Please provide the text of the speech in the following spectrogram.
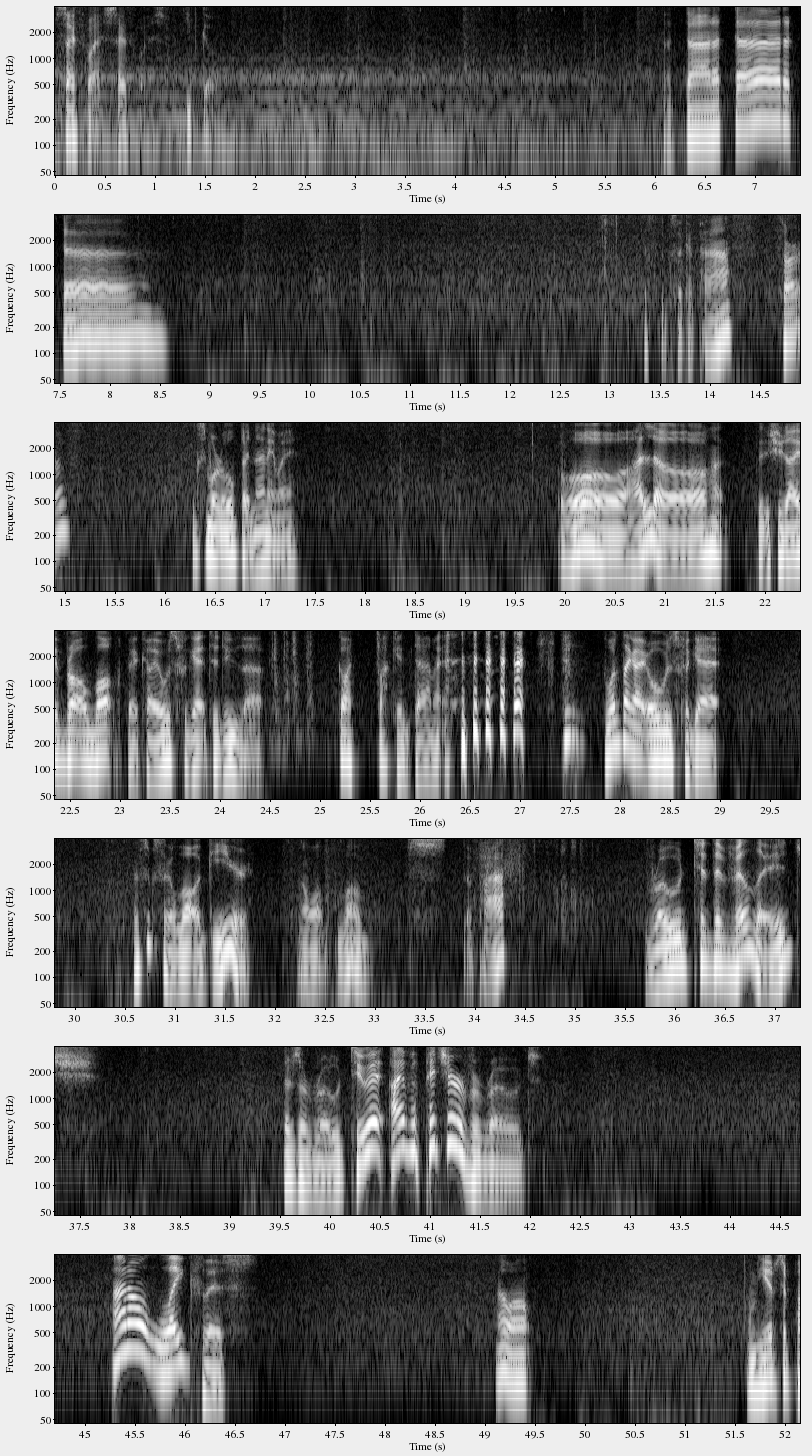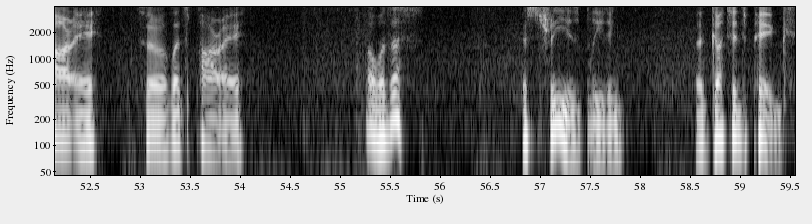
Southwest, southwest. Keep going. Da da da da da. This looks like a path, sort of. Looks more open anyway. Oh, hello. Should I have brought a lockpick? I always forget to do that. God fucking damn it. One thing I always forget. This looks like a lot of gear. A lot, a lot of a path. Road to the village. There's a road to it? I have a picture of a road. I don't like this. Oh well. I'm here to party, so let's party. Oh, what's this? This tree is bleeding. A gutted pig.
